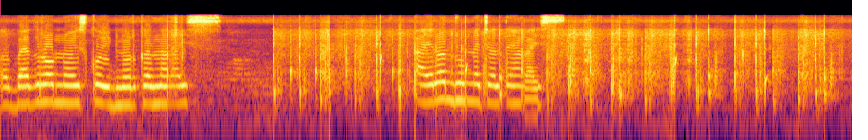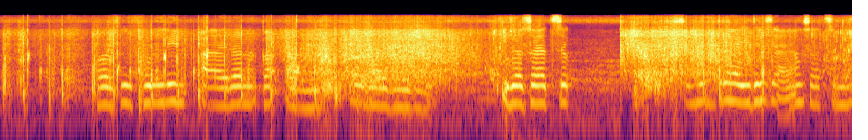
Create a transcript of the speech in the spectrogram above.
और बैकग्राउंड नॉइस को इग्नोर करना गाइस आयरन ढूँढने चलते हैं गाइस और फिर फुल्ली आयरन का आर्मर इधर शायद से समुद्र है, इधर से आया हूँ शायद से मैं।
